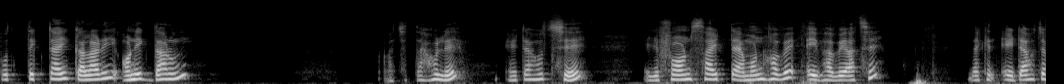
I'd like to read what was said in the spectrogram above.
প্রত্যেকটাই কালারই অনেক দারুণ। আচ্ছা তাহলে এটা হচ্ছে এই যে ফ্রন্ট সাইডটা এমন হবে, এইভাবে আছে। দেখেন, এটা হচ্ছে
